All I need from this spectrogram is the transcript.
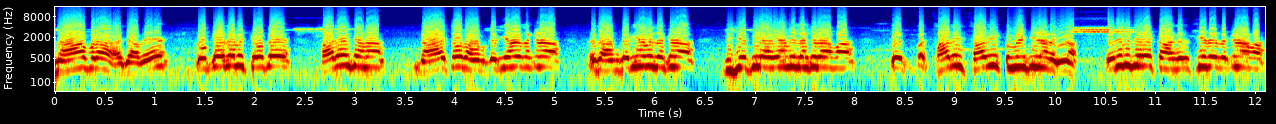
ਨਾ ਬਣਾਇਆ ਜਾਵੇ, ਕਿਉਂਕਿ ਇਹਦੇ ਵਿੱਚ ਉਹਦੇ ਸਾਰੇ ਜਣਾ, ਨਾ ਇਥੋਂ ਰਾਮਗੜੀਆਂ ਵੀ ਲੱਗਣਾ ਰਾਮਗੜੀਆਂ ਵੀ ਲੱਗਣਾ ਬੀਜੇਪੀ ਵਾਲਿਆਂ ਵੀ ਲੱਗਣਾ ਵਾ, ਤੇ ਸਾਰੀ ਸਾਰੀ ਕਮਿਊਨਿਟੀ ਨਾਲ ਲੱਗਣਾ ਇਹਦੇ ਵਿੱਚ ਜਿਹੜੇ ਕਾਂਗਰਸੀਆਂ ਦੇ ਲੱਗਣਾ ਵਾ,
